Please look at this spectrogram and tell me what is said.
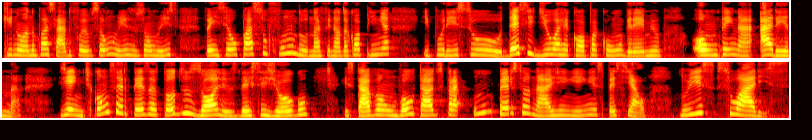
que no ano passado foi o São Luís. O São Luís venceu o Passo Fundo na final da Copinha e por isso decidiu a Recopa com o Grêmio ontem na Arena. Gente, com certeza todos os olhos desse jogo estavam voltados para um personagem em especial, Luiz Soares.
